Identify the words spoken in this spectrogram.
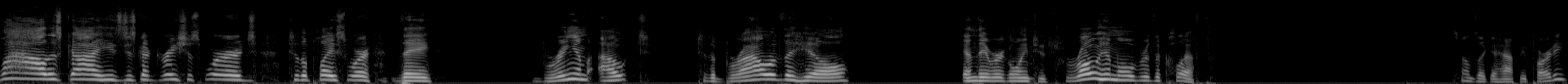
wow, this guy, he's just got gracious words, to the place where they bring him out to the brow of the hill and they were going to throw him over the cliff. Sounds like a happy party.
